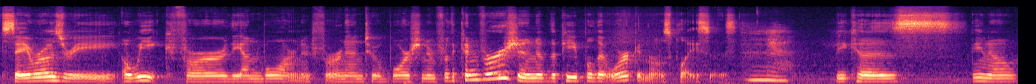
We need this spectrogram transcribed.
say a rosary a week for the unborn and for an end to abortion and for the conversion of the people that work in those places. Mm, yeah. Because, you know,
